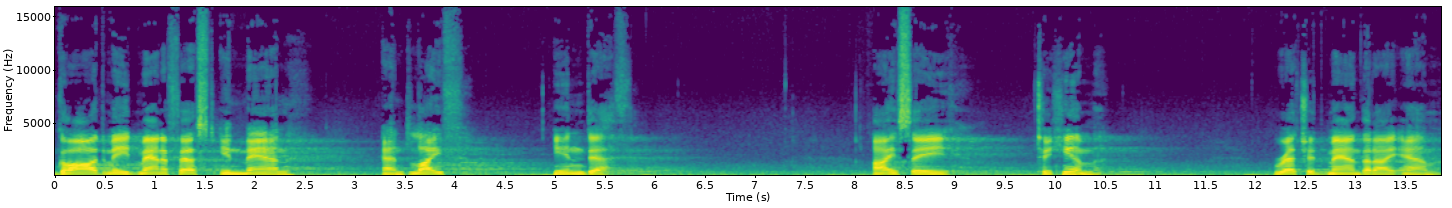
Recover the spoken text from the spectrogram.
God made manifest in man, and life in death. I say to him, Wretched man that I am,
